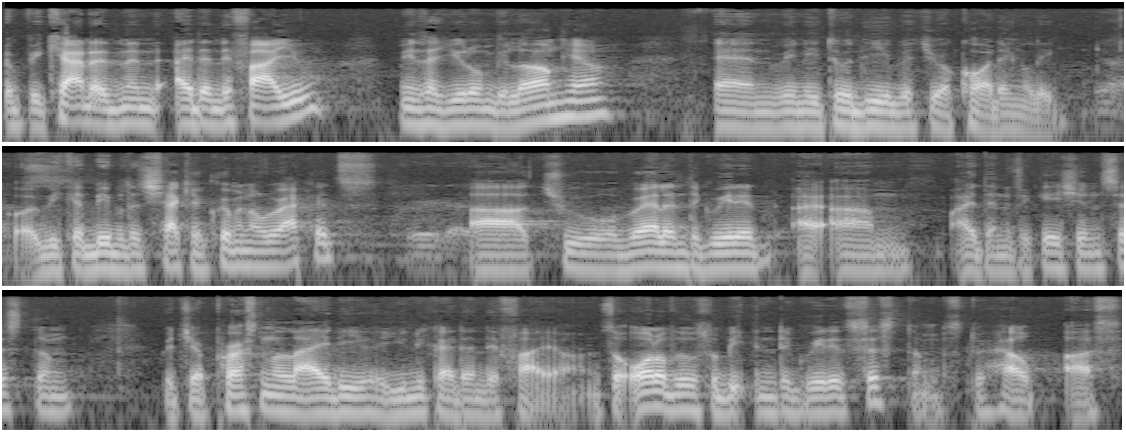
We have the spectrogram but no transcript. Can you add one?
If we can't identify you, means that you don't belong here, and we need to deal with you accordingly. Yes. We can be able to check your criminal records uh, through a well-integrated uh, um, identification system with your personal ID, a unique identifier. And so all of those will be integrated systems to help us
